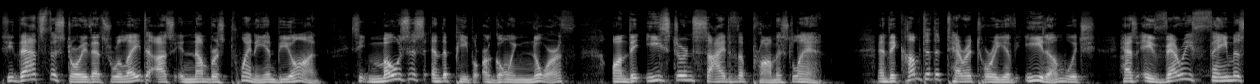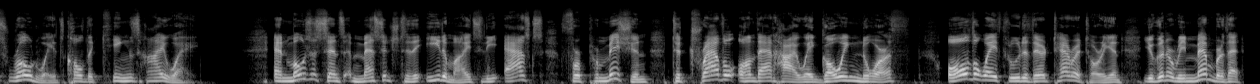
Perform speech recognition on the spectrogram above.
See, that's the story that's relayed to us in Numbers 20 and beyond. See, Moses and the people are going north on the eastern side of the promised land. And they come to the territory of Edom, which has a very famous roadway. It's called the King's Highway. And Moses sends a message to the Edomites and he asks for permission to travel on that highway going north all the way through to their territory. And you're going to remember that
